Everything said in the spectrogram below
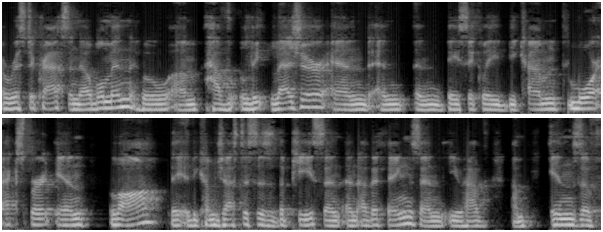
aristocrats and noblemen who um, have le- leisure and, and, and basically become more expert in law. They become justices of the peace and, and other things. And you have um, inns of,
